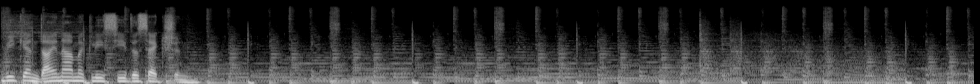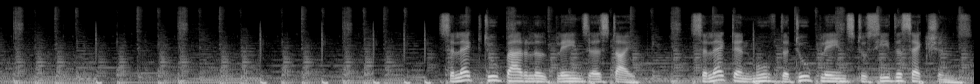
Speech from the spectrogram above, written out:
We can dynamically see the section. Select two parallel planes as type. Select and move the two planes to see the sections.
